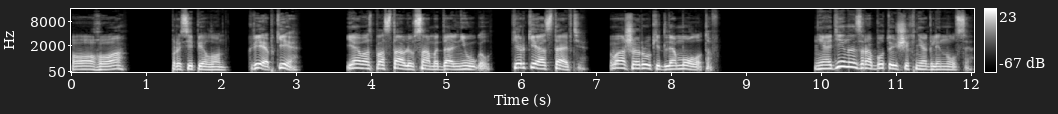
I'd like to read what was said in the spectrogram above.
«Ого!» – просипел он. «Крепкие! Я вас поставлю в самый дальний угол. Кирки оставьте. Ваши руки для молотов». Ни один из работающих не оглянулся,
